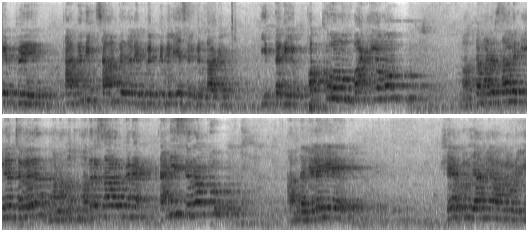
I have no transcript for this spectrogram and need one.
பெற்று தகுதி சான்றிதழை பெற்று வெளியே செல்கின்றார்கள். இத்தகைய பக்குவமும் பாக்கியமும் மற்ற மதரசாவில் இல்லைன்னு சொல்லல நமது மதரசாவிற்கான தனி சிறப்பு. அந்த நிலையிலே ஷேகுல் ஜாமியா அவர்களுடைய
